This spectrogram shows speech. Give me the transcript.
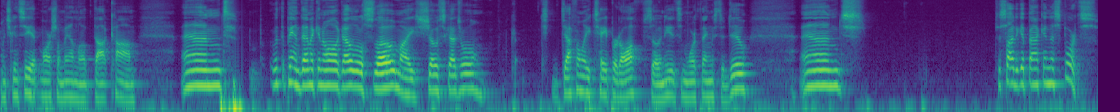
which you can see at marshallmanlove.com. And with the pandemic and all, it got a little slow. My show schedule definitely tapered off, so I needed some more things to do. And decided to get back into sports.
